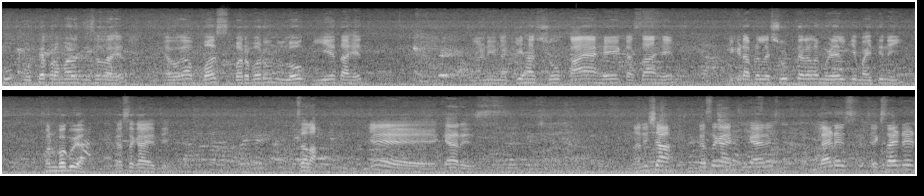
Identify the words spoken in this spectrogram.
खूप मोठ्या प्रमाणात दिसत आहेत. हे बघा बस भरभरून लोक येत आहेत. आणि नक्की हा शो काय आहे कसा आहे? तिकडे आपल्याला शूट करायला मिळेल की माहिती नाही पण बघूया कसं काय ते चला ये कॅरेस अनिशा कसं काय कॅरेस ग्लॅडेस एक्सायटेड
